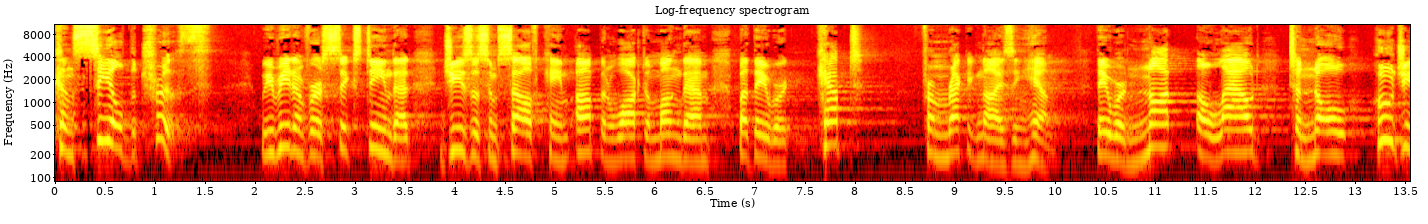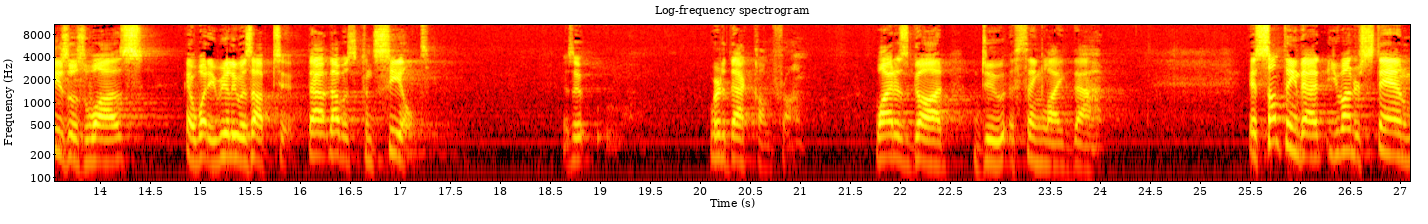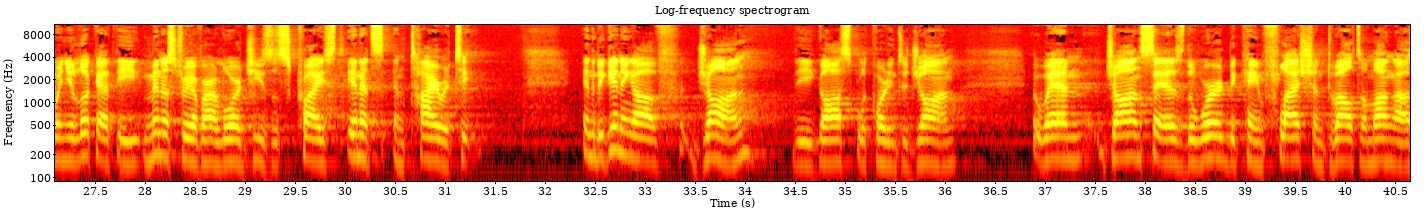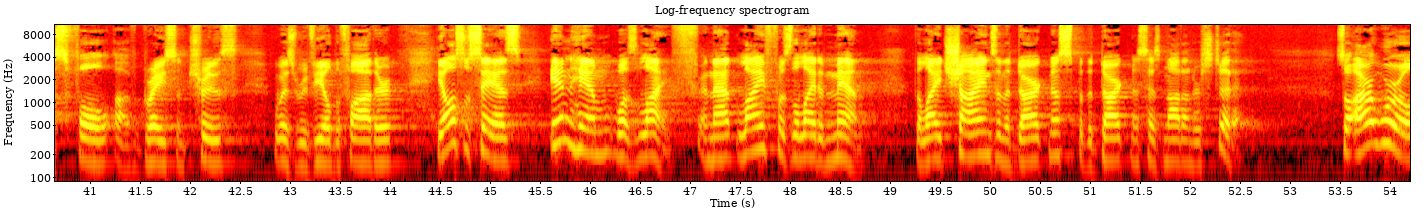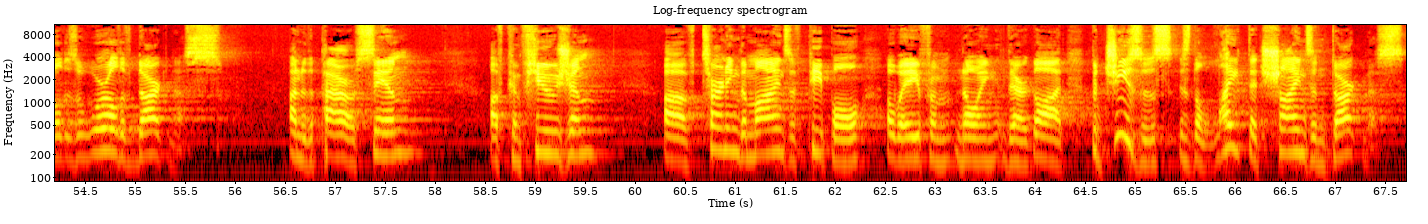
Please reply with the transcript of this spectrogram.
concealed the truth. We read in verse 16 that Jesus Himself came up and walked among them, but they were kept from recognizing Him. They were not allowed to know who Jesus was and what He really was up to. That, that was concealed. Is it, where did that come from? Why does God do a thing like that? It's something that you understand when you look at the ministry of our Lord Jesus Christ in its entirety. In the beginning of John, the Gospel according to John, when John says, The Word became flesh and dwelt among us, full of grace and truth, who has revealed the Father. He also says, In him was life, and that life was the light of men. The light shines in the darkness, but the darkness has not understood it. So our world is a world of darkness under the power of sin, of confusion, of turning the minds of people away from knowing their God. But Jesus is the light that shines in darkness.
